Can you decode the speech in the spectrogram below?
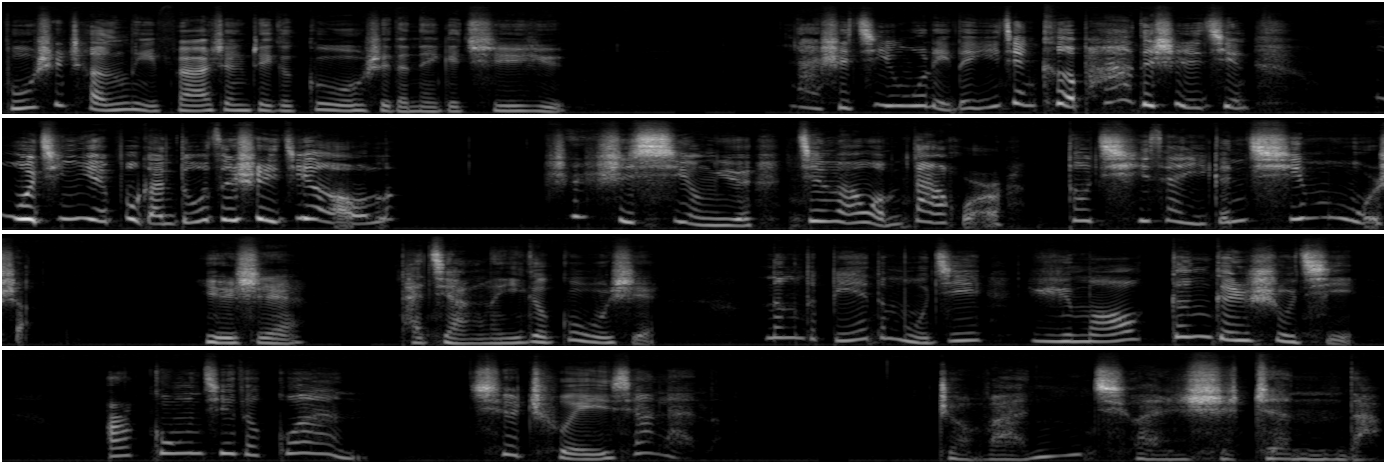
不是城里发生这个故事的那个区域，那是鸡屋里的一件可怕的事情。我今夜不敢独自睡觉了，真是幸运，今晚我们大伙儿都栖在一根漆木上。于是，他讲了一个故事，弄得别的母鸡羽毛根根竖起，而公鸡的冠却垂下来了。这完全是真的。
